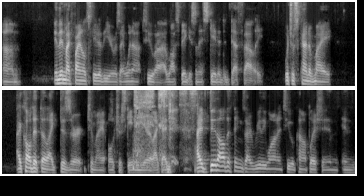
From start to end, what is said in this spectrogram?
Um, and then my final skate of the year was I went out to uh, Las Vegas and I skated to Death Valley, which was kind of my I called it the like dessert to my ultra skating year. Like I, I did all the things I really wanted to accomplish in in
